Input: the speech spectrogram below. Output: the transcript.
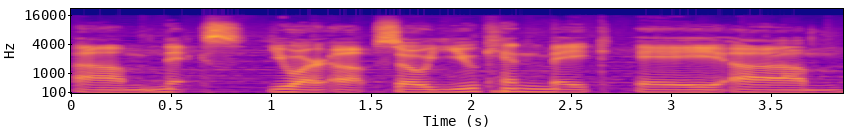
Um, Nyx, you are up. So you can make a. Um,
